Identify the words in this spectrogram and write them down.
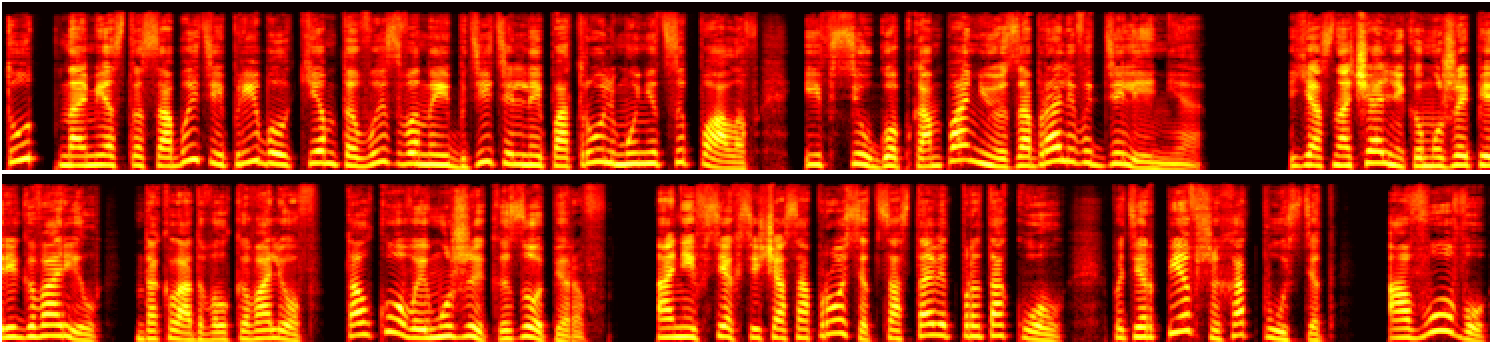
Тут на место событий прибыл кем-то вызванный бдительный патруль муниципалов, и всю гоп-компанию забрали в отделение. «Я с начальником уже переговорил», — докладывал Ковалев. «Толковый мужик из оперов. Они всех сейчас опросят, составят протокол. Потерпевших отпустят. А Вову,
